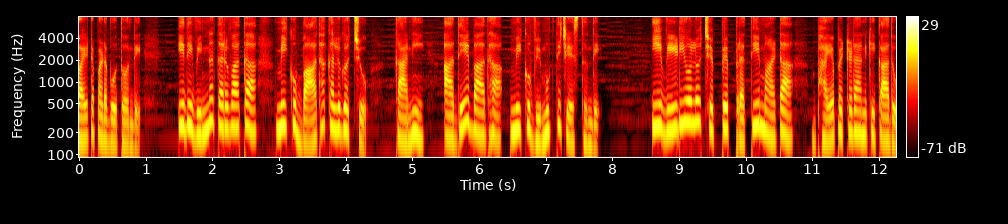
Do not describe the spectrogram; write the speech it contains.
బయటపడబోతోంది. ఇది విన్న తరువాత మీకు బాధ కలుగొచ్చు కాని అదే బాధ మీకు విముక్తి చేస్తుంది. ఈ వీడియోలో చెప్పే ప్రతి మాట భయపెట్టడానికి కాదు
